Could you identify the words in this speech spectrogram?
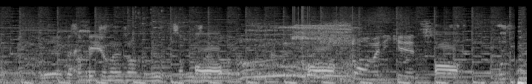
with me. Nick, come with me. Yeah, but somebody just lands on the roof. Somebody just oh. lands on the roof. Oh. So many kids. Got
